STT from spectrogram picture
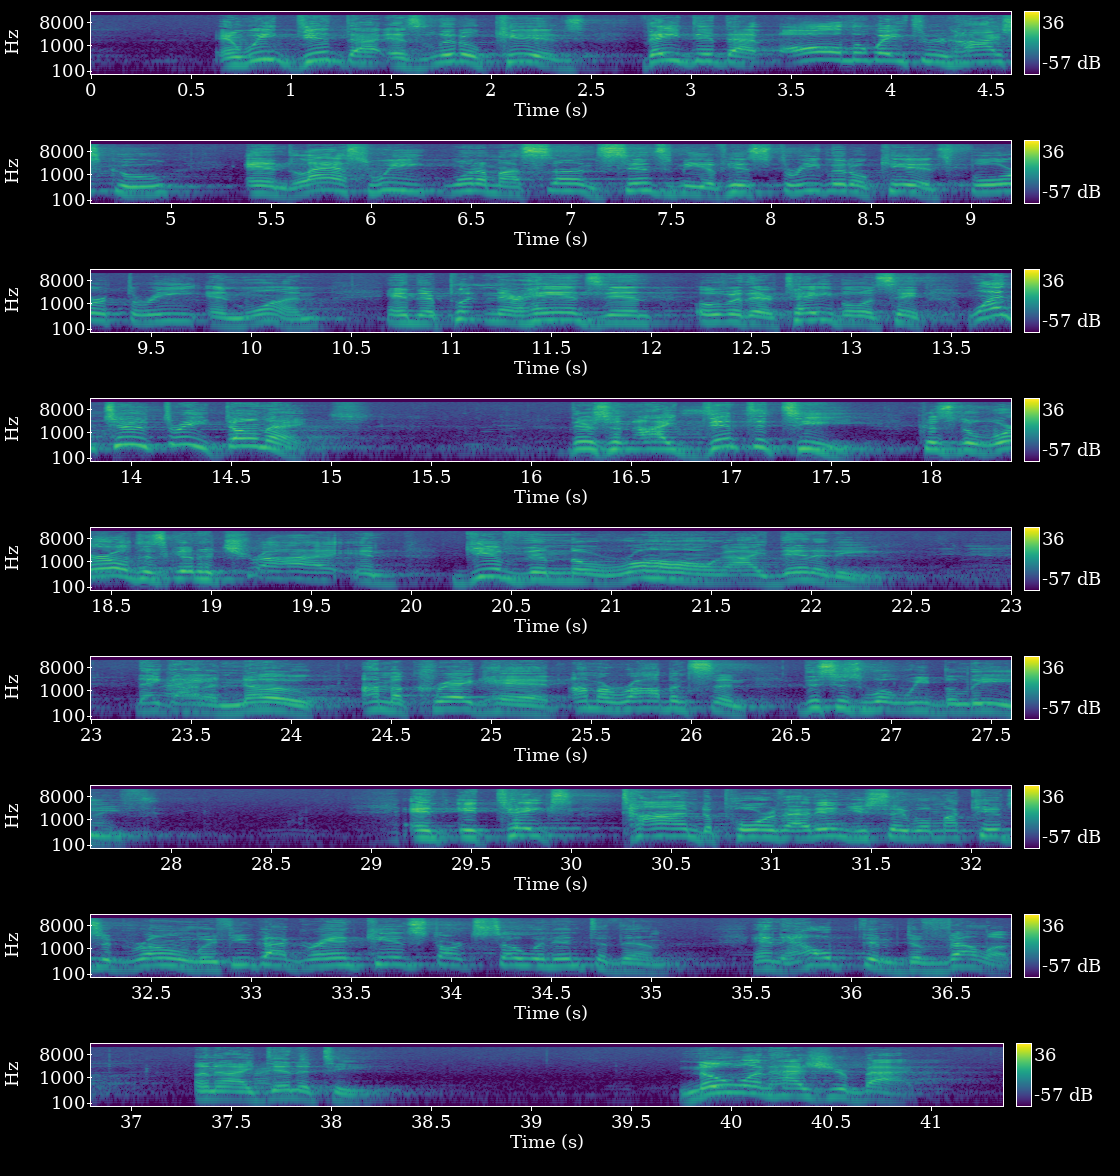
And we did that as little kids. They did that all the way through high school. And last week, one of my sons sends me of his three little kids, four, three, and one, and they're putting their hands in over their table and saying, one, two, three, Domingues. There's an identity because the world is going to try and give them the wrong identity. They got to know I'm a Craighead, I'm a Robinson. This is what we believe. And it takes time to pour that in. You say, Well, my kids are grown. Well, if you've got grandkids, start sowing into them and help them develop an identity. No one has your back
